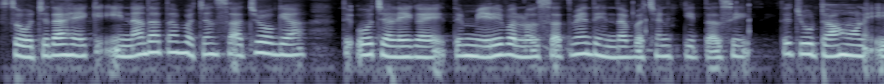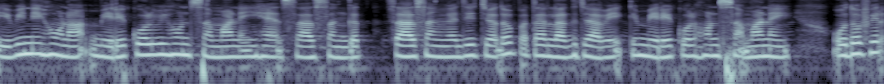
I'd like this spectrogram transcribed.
ਸੋਚਦਾ ਹੈ ਕਿ ਇਹਨਾਂ ਦਾ ਤਾਂ ਬਚਨ ਸੱਚ ਹੋ ਗਿਆ ਤੇ ਉਹ ਚਲੇ ਗਏ ਤੇ ਮੇਰੇ ਵੱਲੋਂ ਸਤਵੇਂ ਦਿਨ ਦਾ ਬਚਨ ਕੀਤਾ ਸੀ। ਤੇ ਝੂਠਾ ਹੁਣ ਇਹ ਵੀ ਨਹੀਂ ਹੋਣਾ, ਮੇਰੇ ਕੋਲ ਵੀ ਹੁਣ ਸਮਾਂ ਨਹੀਂ ਹੈ ਸਾਧ ਸੰਗਤ। ਸਾਧ ਸੰਗਤ ਜੀ, ਜਦੋਂ ਪਤਾ ਲੱਗ ਜਾਵੇ ਕਿ ਮੇਰੇ ਕੋਲ ਹੁਣ ਸਮਾਂ ਨਹੀਂ, ਉਦੋਂ ਫਿਰ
